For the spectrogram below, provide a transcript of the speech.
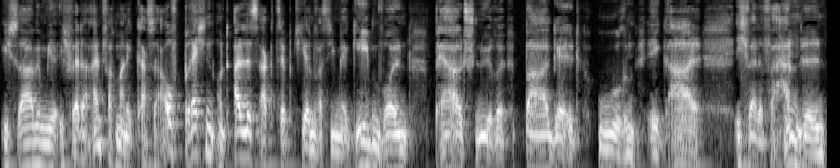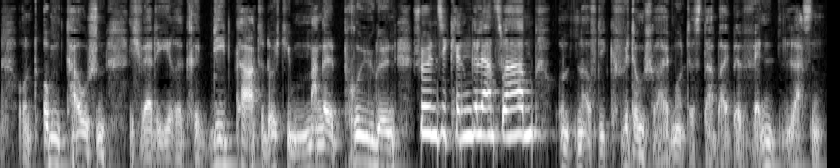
Ich sage mir, ich werde einfach meine Kasse aufbrechen und alles akzeptieren, was sie mir geben wollen. Perlschnüre, Bargeld, Uhren, egal. Ich werde verhandeln und umtauschen. Ich werde ihre Kreditkarte durch die Mangel prügeln. Schön, Sie kennengelernt zu haben. Unten auf die Quittung schreiben und es dabei bewenden lassen.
